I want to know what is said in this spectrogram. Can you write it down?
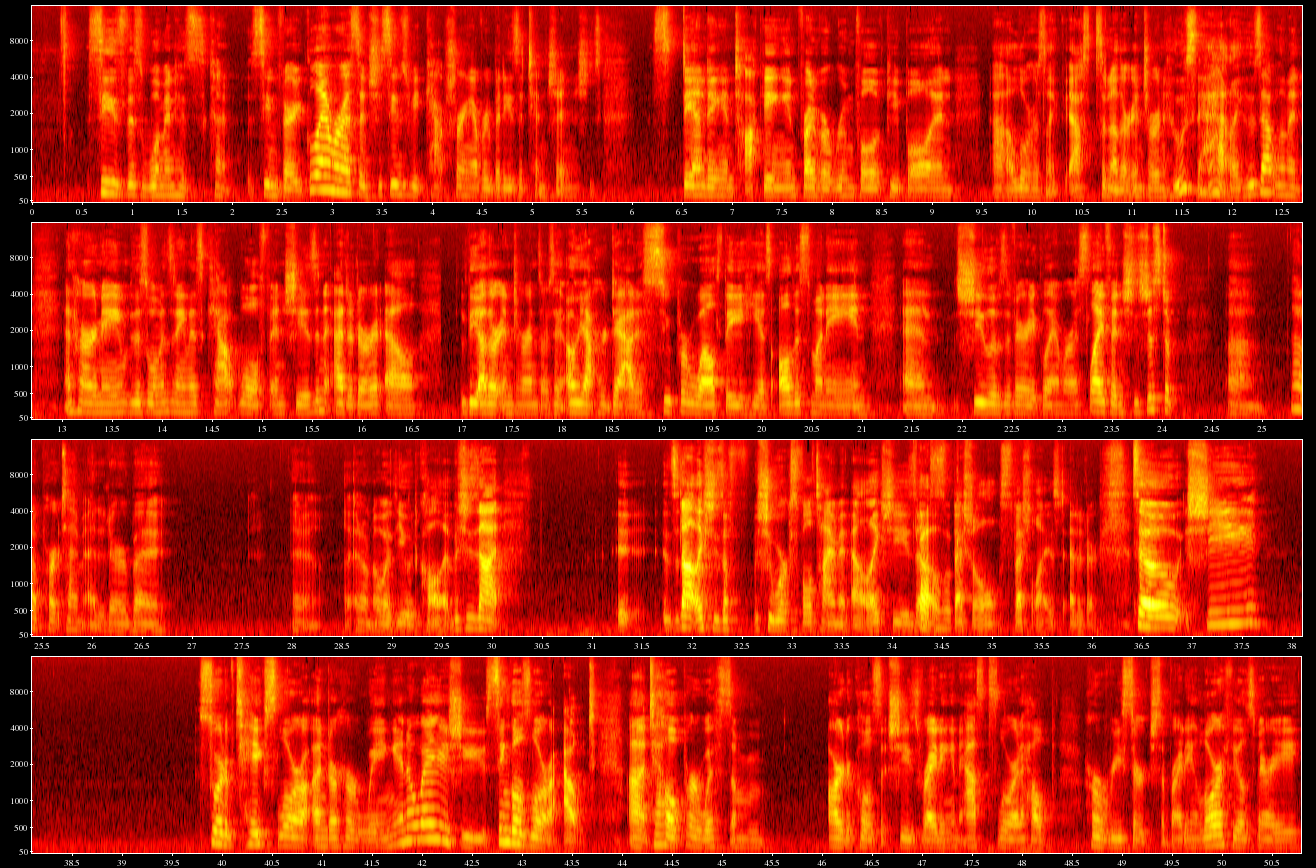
sees this woman who's kind of seems very glamorous and she seems to be capturing everybody's attention. She's standing and talking in front of a room full of people and uh, Laura's like asks another intern, "Who's that? Like, who's that woman?" And her name, this woman's name is Kat Wolf, and she is an editor at Elle. The other interns are saying, "Oh yeah, her dad is super wealthy. He has all this money, and and she lives a very glamorous life, and she's just a um, not a part-time editor, but I don't, I don't know what you would call it, but she's not." It, it's not like she's a she works full time at Elle. Like she's a oh, okay. special specialized editor. So she sort of takes Laura under her wing in a way. She singles Laura out uh, to help her with some articles that she's writing and asks Laura to help her research some writing. And Laura feels very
